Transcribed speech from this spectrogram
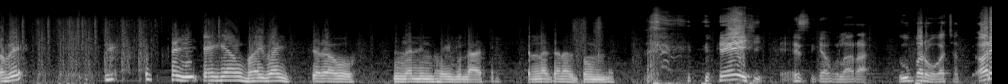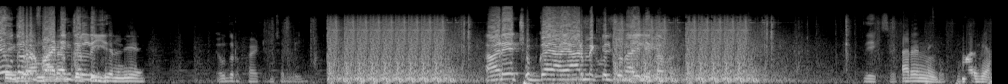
अबे। क्या भाई भाई जरा वो नलिन भाई बुला रहे चलना चलना तुम। ऐसे क्या बुला रहा है? ऊपर होगा छत अरे उधर फाइटिंग चल रही है। उधर फाइटिंग चल रही है। अरे छुप गया यार मैं किल चुरा ही लेता बस देख से अरे नहीं मर गया।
